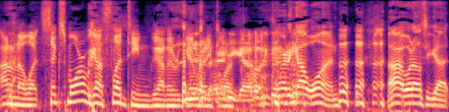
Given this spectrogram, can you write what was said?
I don't know what six more. We got a sled team. We got to get ready for. There for. you go. I already got one. All right, what else you got?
